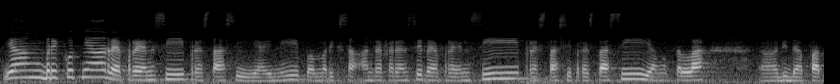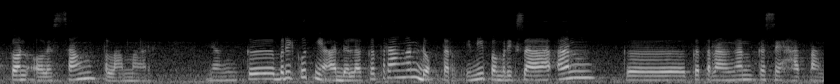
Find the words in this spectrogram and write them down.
Yang berikutnya referensi prestasi, ya ini pemeriksaan referensi-referensi prestasi-prestasi yang telah uh, didapatkan oleh sang pelamar. Yang ke berikutnya adalah keterangan dokter. Ini pemeriksaan ke keterangan kesehatan.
